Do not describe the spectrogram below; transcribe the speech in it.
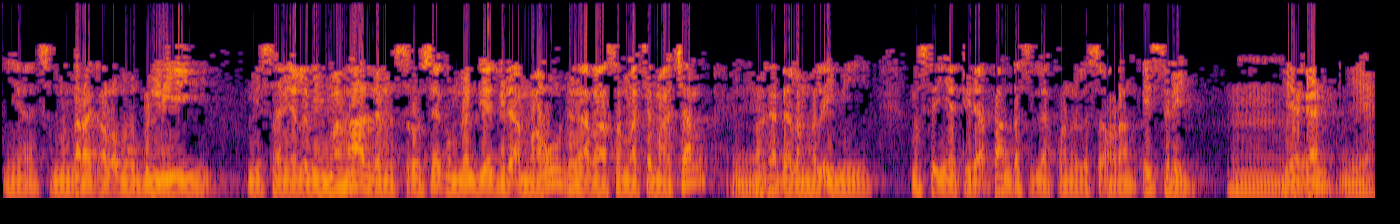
ya Sementara kalau mau beli misalnya lebih mahal dan seterusnya kemudian dia tidak mau dengan alasan macam-macam iya. maka dalam hal ini mestinya tidak pantas dilakukan oleh seorang istri. Hmm. ya kan? Iya.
